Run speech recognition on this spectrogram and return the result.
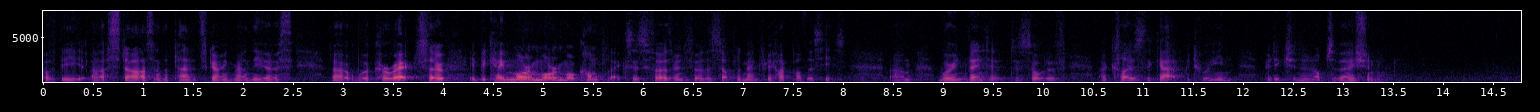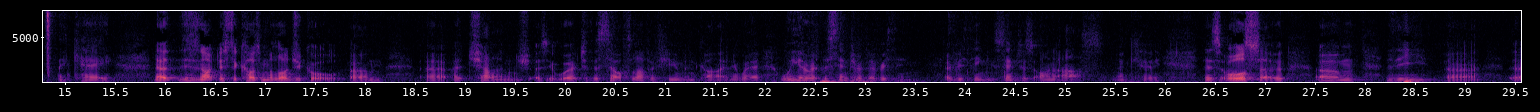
of the uh, stars and the planets going around the Earth uh, were correct. So it became more and more and more complex as further and further supplementary hypotheses um, were invented to sort of uh, close the gap between prediction and observation. Okay. Now, this is not just a cosmological um, uh, a challenge, as it were, to the self love of humankind, where we are at the center of everything. Everything centers on us. Okay. There's also um, the, uh, uh,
